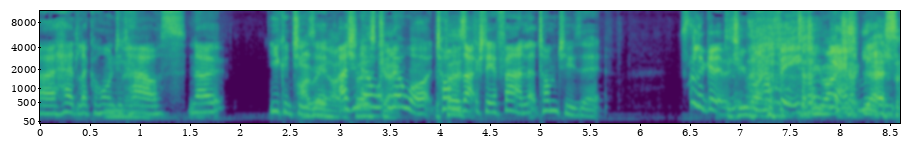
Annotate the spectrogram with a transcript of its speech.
uh, "Head Like a Haunted No. House." No, you can choose really it. like the actually, no, first you know what? The Tom's first- actually a fan. Let Tom choose it. Just look at him. Did you write- happy? did you write a yes, track- me. Yes,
